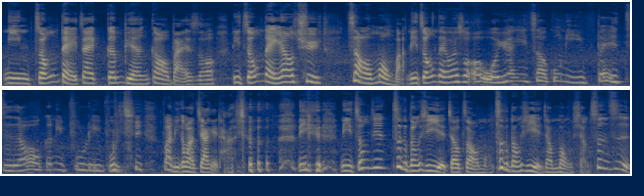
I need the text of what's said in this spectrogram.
你总得在跟别人告白的时候，你总得要去造梦吧？你总得会说哦，我愿意照顾你一辈子，然后跟你不离不弃，不然你干嘛嫁给他？你你中间这个东西也叫造梦，这个东西也叫梦想，甚至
